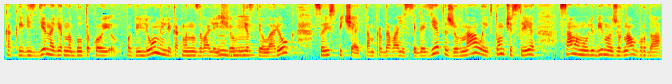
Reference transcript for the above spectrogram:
как и везде, наверное, был такой павильон, или, как мы называли еще угу. в детстве, ларек, «Союз Печать». Там продавались все газеты, журналы, и в том числе самый мой любимый журнал «Бурда».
